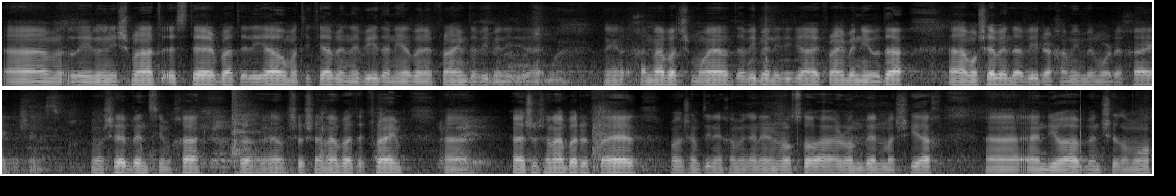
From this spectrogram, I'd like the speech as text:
Um, Esther Bat Eliyahu, Matitya ben Levi, Daniel ben Ephraim, David ben Yedidah, bat Shmuel, David ben Yedidah, Ephraim ben Yehuda, uh, Moshe ben David, Rahamim ben Mordechai, Moshe ben Simcha, Shoshana bat Ephraim, uh, uh, Shoshana bat Raphael, Baruch Hashem Tinei Chameganen, also Aaron ben Mashiach, and Yoav ben Shlomo.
